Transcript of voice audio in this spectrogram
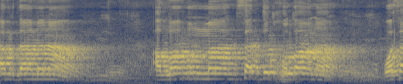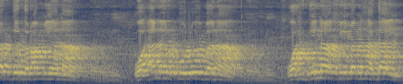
أقدامنا. اللهم سدد خطانا وسدد رمينا وأنر قلوبنا واهدنا فيمن هديت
